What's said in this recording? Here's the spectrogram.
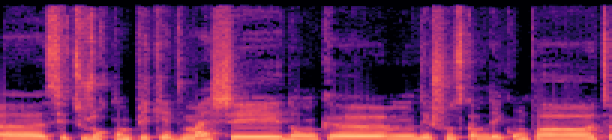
euh, c'est toujours compliqué de mâcher. Donc, euh, des choses comme des compotes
